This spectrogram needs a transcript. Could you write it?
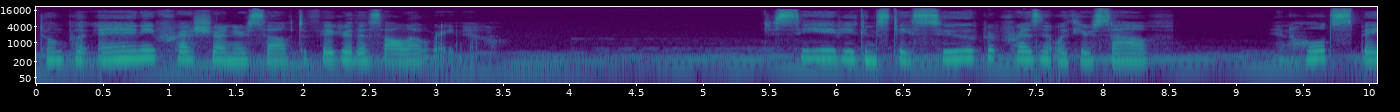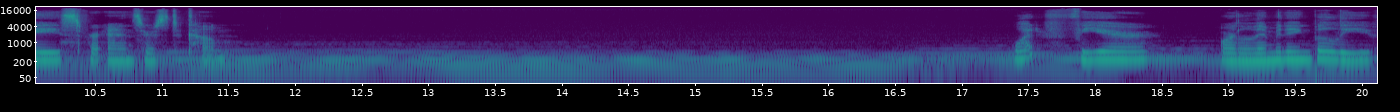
Don't put any pressure on yourself to figure this all out right now see if you can stay super present with yourself and hold space for answers to come. What fear or limiting belief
